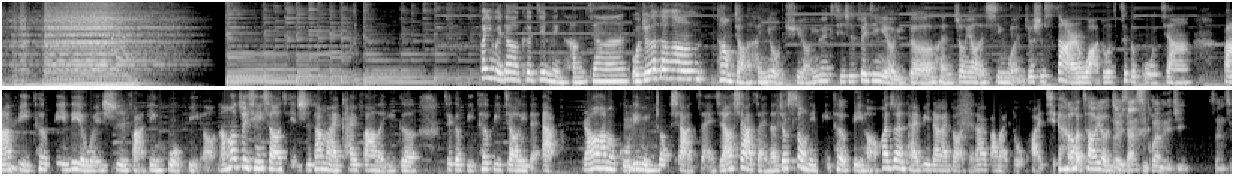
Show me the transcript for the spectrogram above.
欢迎回到科技领航家。我觉得刚刚 Tom 讲的很有趣哦，因为其实最近也有一个很重要的新闻，就是萨尔瓦多这个国家把比特币列为是法定货币哦。然后最新消息是，他们还开发了一个这个比特币交易的 App，然后他们鼓励民众下载，只要下载呢就送你比特币哈，换算台币大概多少钱？大概八百多块钱哦，超有趣的，三十块美金。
